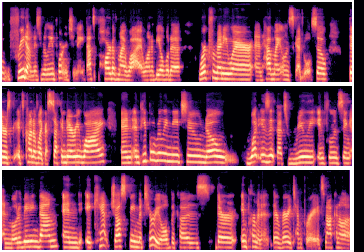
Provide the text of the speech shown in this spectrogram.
uh, freedom is really important to me. That's part of my why. I want to be able to work from anywhere and have my own schedule. So there's it's kind of like a secondary why and and people really need to know what is it that's really influencing and motivating them and it can't just be material because they're impermanent they're very temporary it's not going to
